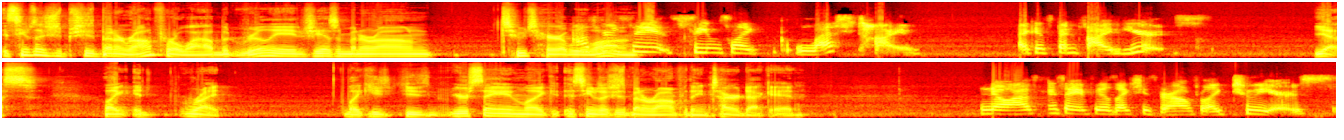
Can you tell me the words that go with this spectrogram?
It seems like she, she's been around for a while, but really, she hasn't been around too terribly long. I was long. gonna say it seems like less time. Like it's been five years. yes, like it. Right. Like you, you, you're saying like it seems like she's been around for the entire decade. No, I was gonna say it feels like she's been around for like two years.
